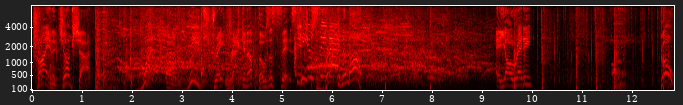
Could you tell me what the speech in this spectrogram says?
Trying a jump shot. What a read straight racking up those assists. Did Keeps see that? racking them up. Hey, y'all ready? Go!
